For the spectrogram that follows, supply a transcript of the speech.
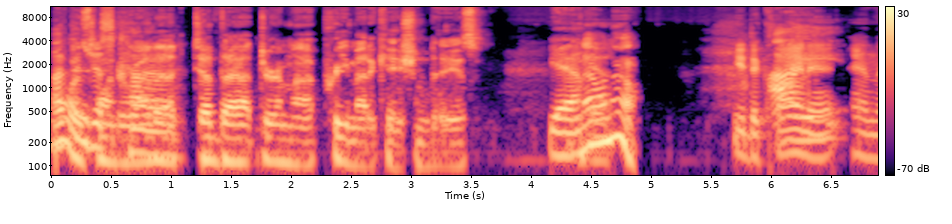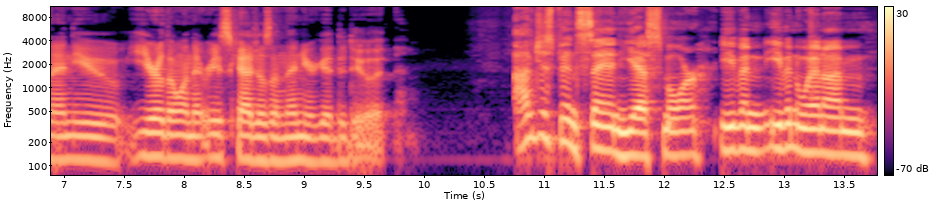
I I've been always just wonder why kinda- that did that during my pre-medication days. yeah. Now I know. You decline I- it, and then you you're the one that reschedules, and then you're good to do it. I've just been saying yes more, even even when I'm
